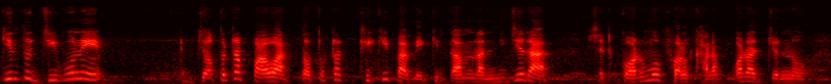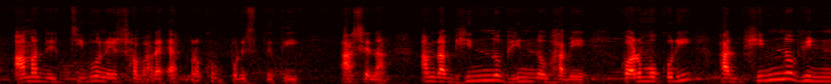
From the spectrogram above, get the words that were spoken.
কিন্তু জীবনে যতটা পাওয়ার, ততটা ঠিকই পাবে। কিন্তু আমরা নিজেরা সেটা কর্মফল খারাপ করার জন্য আমাদের জীবনে সবার একরকম পরিস্থিতি আসে না। আমরা ভিন্ন ভিন্নভাবে কর্ম করি আর ভিন্ন ভিন্ন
